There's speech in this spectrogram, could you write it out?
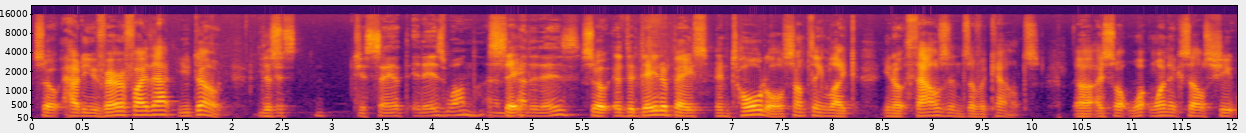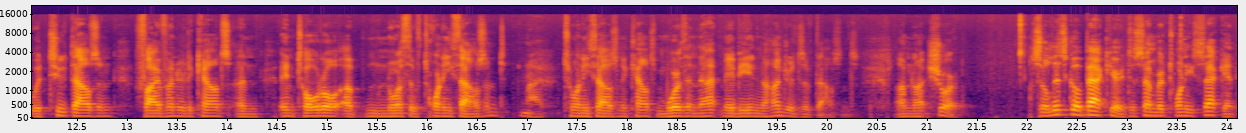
So how do you verify that? You don't. You This just just say it, it is one, and, Say- and it is. so the database in total, something like you know thousands of accounts. Uh, I saw one Excel sheet with 2,500 accounts, and in total, up north of 20,000. Right. 20,000 accounts, more than that, maybe in the hundreds of thousands. I'm not sure. So let's go back here. December 22nd,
